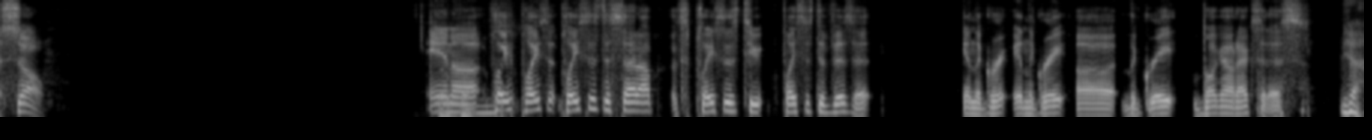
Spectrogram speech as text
so and uh, buttons. place places places to set up. It's places to places to visit in the great in the great uh the great bug out exodus. Yeah.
